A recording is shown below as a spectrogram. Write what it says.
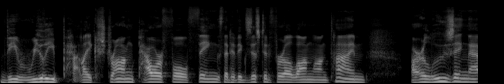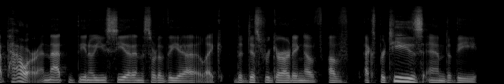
the really like strong powerful things that have existed for a long long time are losing that power and that you know you see that in the sort of the uh, like the disregarding of of expertise and the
